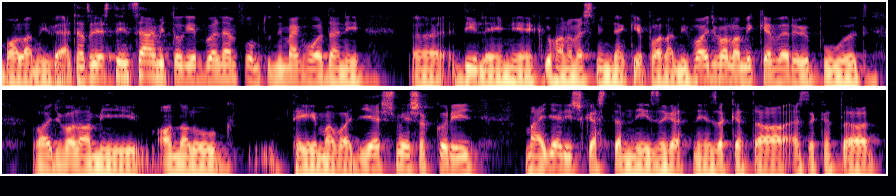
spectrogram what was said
valamivel. Tehát, hogy ezt én számítógépből nem fogom tudni megoldani uh, delay nélkül, hanem ezt mindenképp valami, vagy valami keverőpult, vagy valami analóg téma, vagy ilyesmi, és akkor így már el is kezdtem nézegetni ezeket a, ezeket a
